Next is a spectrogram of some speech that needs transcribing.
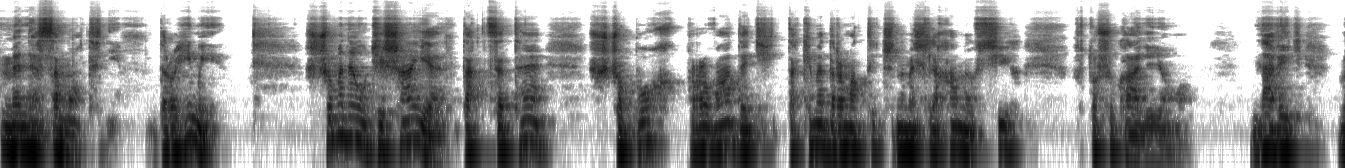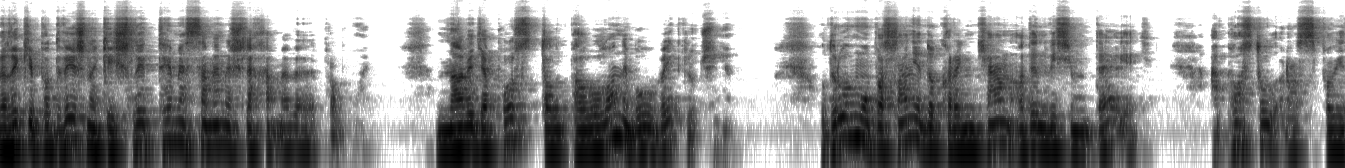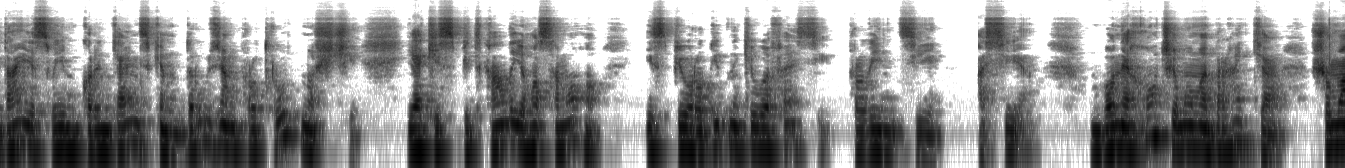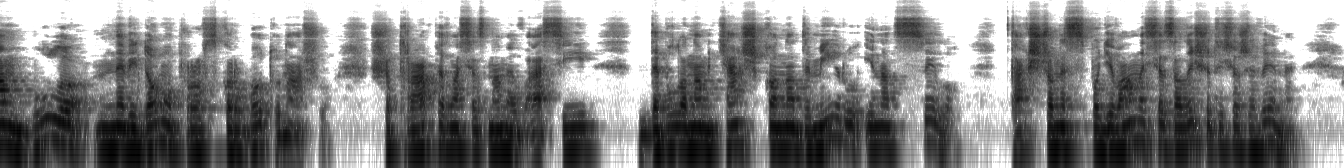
Ми не самотні. Дорогі мої, що мене утішає, так це те, що Бог провадить такими драматичними шляхами всіх, хто шукає Його. Навіть великі подвижники йшли тими самими шляхами випробувань. Навіть апостол Павло не був виключенням. У другому посланні до Коринтян 1.8.9 апостол розповідає своїм коринтянським друзям про труднощі, які спіткали його самого і співробітників в Ефесі, провінції Асія. Бо не хочемо ми, браття, щоб вам було невідомо про скорботу нашу, що трапилася з нами в Асії, де було нам тяжко над міру і над силу, так що не сподівалися залишитися живими,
